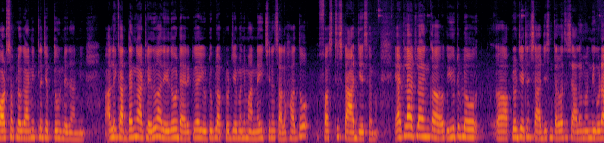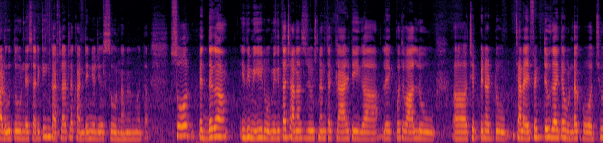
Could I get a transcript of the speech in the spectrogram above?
వాట్సాప్లో కానీ ఇట్లా చెప్తూ ఉండేదాన్ని. వాళ్ళకి అర్థం కావట్లేదు. అదేదో డైరెక్ట్గా యూట్యూబ్లో అప్లోడ్ చేయమని మా అన్నయ్య ఇచ్చిన సలహాతో ఫస్ట్ స్టార్ట్ చేశాను. అట్లా అట్లా ఇంకా యూట్యూబ్లో అప్లోడ్ చేయడం స్టార్ట్ చేసిన తర్వాత చాలామంది కూడా అడుగుతూ ఉండేసరికి ఇంకా అట్లా అట్లా కంటిన్యూ చేస్తూ ఉన్నాను అనమాట సో పెద్దగా ఇది మీరు మిగతా ఛానల్స్ చూసినంత క్లారిటీగా లేకపోతే వాళ్ళు చెప్పినట్టు చాలా ఎఫెక్టివ్గా అయితే ఉండకపోవచ్చు.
